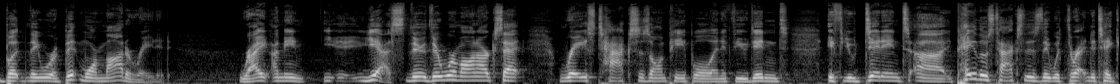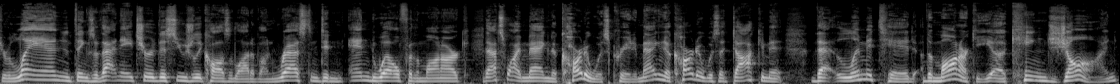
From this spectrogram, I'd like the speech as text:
but they were a bit more moderated right? I mean, yes, there there were monarchs that raised taxes on people, and if you didn't if you didn't uh, pay those taxes, they would threaten to take your land and things of that nature. This usually caused a lot of unrest and didn't end well for the monarch. That's why Magna Carta was created. Magna Carta was a document that limited the monarchy, uh, King John,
